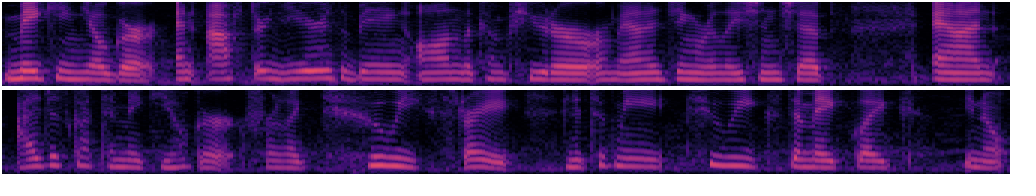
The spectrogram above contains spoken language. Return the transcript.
making yogurt and after years of being on the computer or managing relationships and I just got to make yogurt for like 2 weeks straight and it took me 2 weeks to make like you know,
